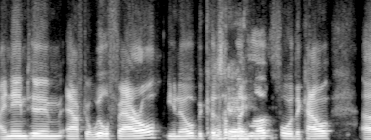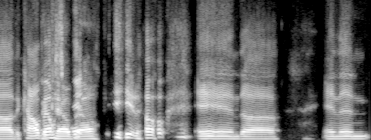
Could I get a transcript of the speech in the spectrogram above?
I named him after Will Ferrell, you know, because okay. of my love for the cow, uh, the cowbell, the cowbell. you know, and uh, and then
